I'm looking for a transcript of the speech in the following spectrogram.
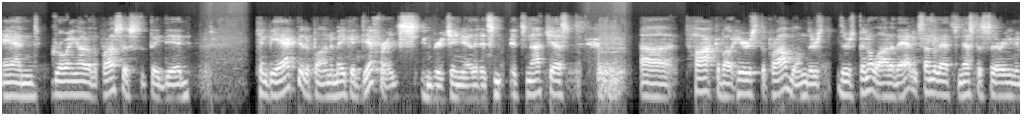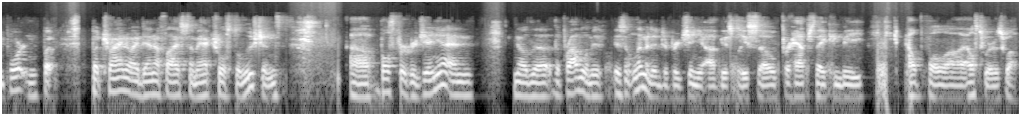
and growing out of the process that they did, can be acted upon to make a difference in Virginia. That it's it's not just uh, talk about here's the problem. There's there's been a lot of that, and some of that's necessary and important. But but trying to identify some actual solutions uh, both for Virginia and you know the the problem isn't limited to Virginia, obviously. So perhaps they can be helpful uh, elsewhere as well.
